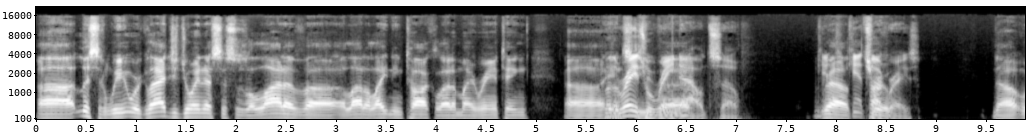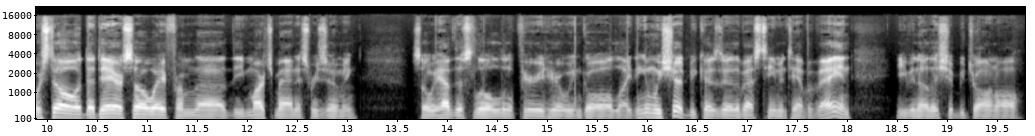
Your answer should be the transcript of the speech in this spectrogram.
Uh, listen, we, we're glad you joined us. This was a lot of uh, a lot of lightning talk, a lot of my ranting. Uh, well, the Rays Steve, were rained uh, out, so can't, well, can't true. talk Rays. No, we're still a day or so away from the, the March Madness resuming. So we have this little little period here we can go all Lightning, and we should because they're the best team in Tampa Bay. And even though they should be drawing all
